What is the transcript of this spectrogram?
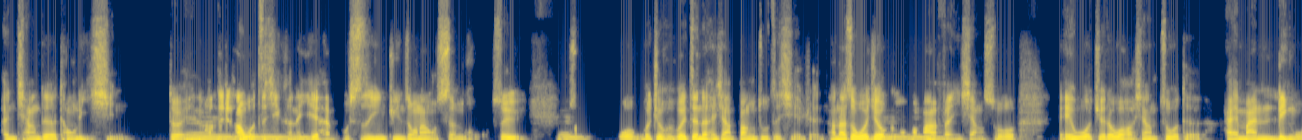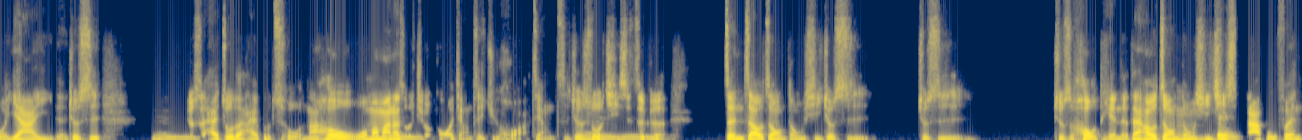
很强的同理心。对，然后再加上我自己可能也很不适应军中那种生活，所以，嗯，我我就会会真的很想帮助这些人。然后那时候我就跟我妈妈分享说，哎，我觉得我好像做的还蛮令我讶异的，就是嗯，就是还做的还不错。然后我妈妈那时候就跟我讲这句话，这样子就是说，其实这个证照这种东西就是就是。就是后天的，但还有这种东西，其实大部分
